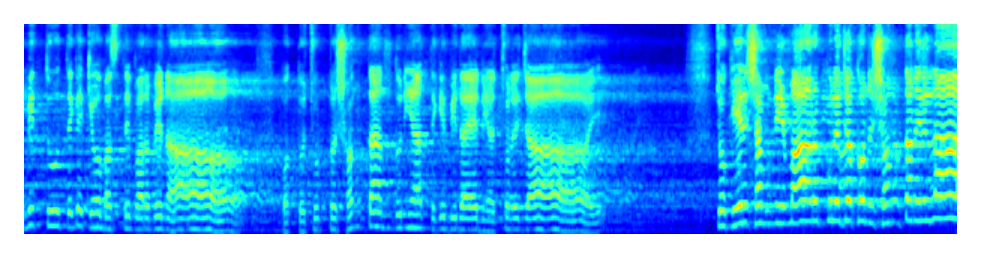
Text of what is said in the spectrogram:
মৃত্যু থেকে কেউ বাঁচতে পারবে না। কত ছোট্ট সন্তান দুনিয়া থেকে বিদায় নিয়ে চলে যায়। চোখের সামনে মার কুলে যখন সন্তানের লাশ,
